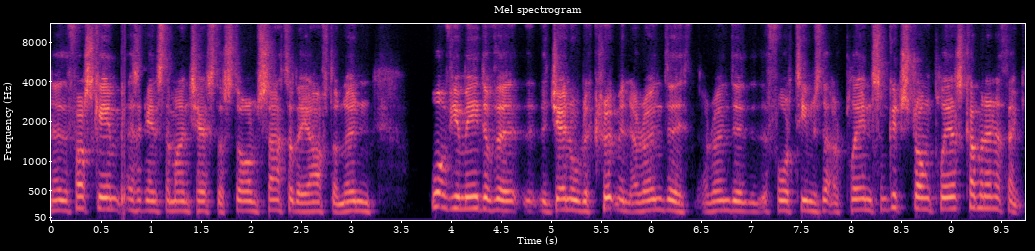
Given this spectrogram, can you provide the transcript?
Now the first game is against the Manchester Storm Saturday afternoon. What have you made of the, the general recruitment around the around the, the four teams that are playing? Some good strong players coming in, I think.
